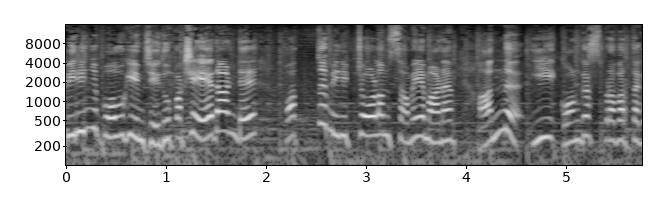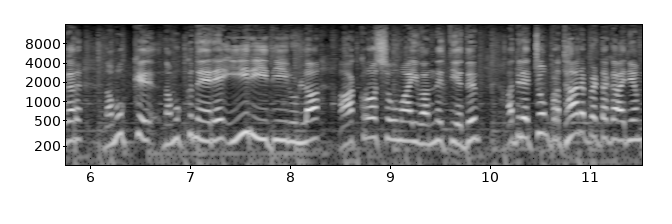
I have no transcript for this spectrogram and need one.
പിരിഞ്ഞു പോവുകയും ചെയ്തു. പക്ഷേ ഏതാണ്ട് പത്ത് മിനിറ്റോളം സമയമാണ് അന്ന് ഈ കോൺഗ്രസ് പ്രവർത്തകർ നമുക്ക് നമുക്ക് നേരെ ഈ രീതിയിലുള്ള ആക്രോശവുമായി വന്നെത്തിയത്. അതിലേറ്റവും പ്രധാനപ്പെട്ട കാര്യം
